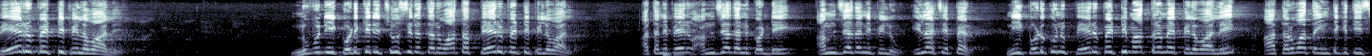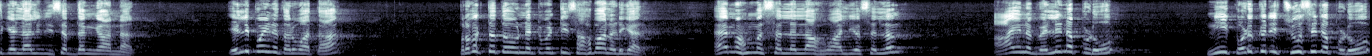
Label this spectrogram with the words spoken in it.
పేరు పెట్టి పిలవాలి. నువ్వు నీ కొడుకుని చూసిన తరువాత పేరు పెట్టి పిలవాలి. అతని పేరు అంజద్ అనుకోండి అంజద్ అని పిలువు ఇలా చెప్పారు. నీ కొడుకును పేరు పెట్టి మాత్రమే పిలవాలి ఆ తర్వాత ఇంటికి తీసుకెళ్ళాలి నిశ్శబ్దంగా అన్నారు. వెళ్ళిపోయిన తరువాత ప్రవక్తతో ఉన్నటువంటి సహబాలు అడిగారు ఏ మొహమ్మద్ సల్లల్లాహు అలీ వసల్లం ఆయన వెళ్ళినప్పుడు నీ కొడుకుని చూసినప్పుడు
